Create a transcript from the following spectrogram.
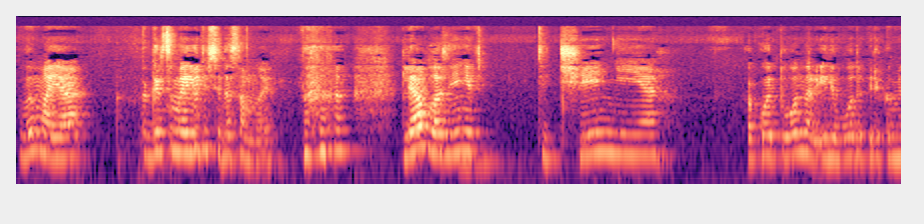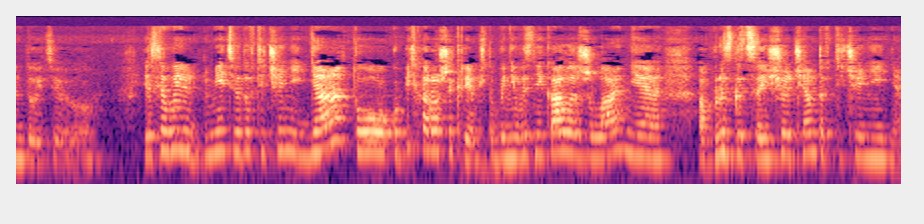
Вы моя... Как говорится, мои люди всегда со мной. Для увлажнения в течение какой тонер или воду порекомендуете? Если вы имеете в виду в течение дня, то купить хороший крем, чтобы не возникало желания обрызгаться еще чем-то в течение дня.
